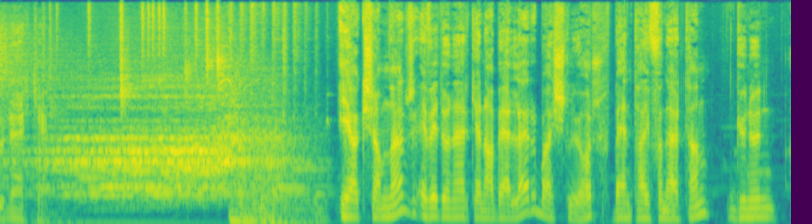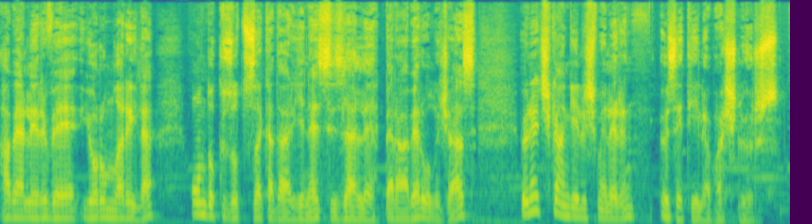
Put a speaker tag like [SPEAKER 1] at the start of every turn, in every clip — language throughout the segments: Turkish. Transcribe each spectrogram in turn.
[SPEAKER 1] dönerken.
[SPEAKER 2] İyi akşamlar. Eve dönerken haberler başlıyor. Ben Tayfun Ertan. Günün haberleri ve yorumlarıyla 19.30'a kadar yine sizlerle beraber olacağız. Öne çıkan gelişmelerin özetiyle başlıyoruz.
